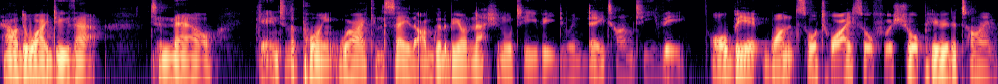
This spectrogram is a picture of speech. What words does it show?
How do I do that to now getting to the point where I can say that I'm going to be on national TV doing daytime TV, albeit once or twice or for a short period of time?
